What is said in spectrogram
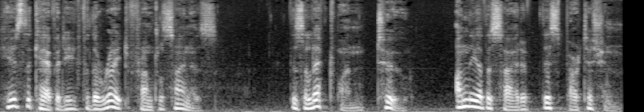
Here's the cavity for the right frontal sinus. There's a left one, too, on the other side of this partition.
